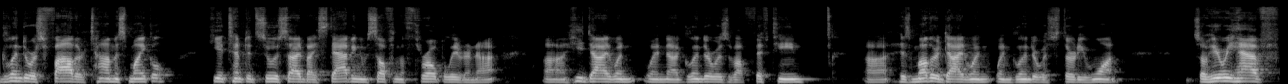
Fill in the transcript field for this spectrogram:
Glyndwr's father, Thomas Michael, he attempted suicide by stabbing himself in the throat. Believe it or not, uh, he died when when uh, Glyndwr was about 15. Uh, his mother died when when Glyndwr was 31. So here we have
